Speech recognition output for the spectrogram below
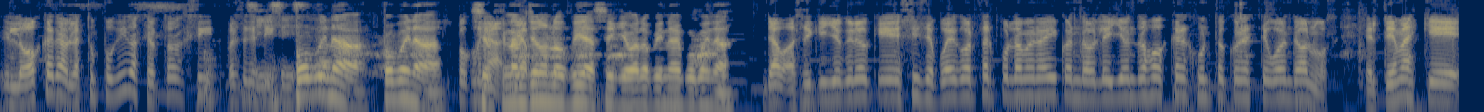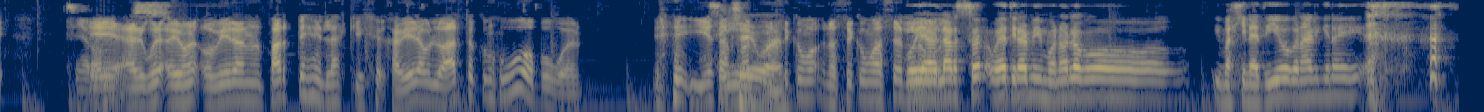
en los Oscar hablaste un poquito, ¿cierto? Sí, parece que sí. Sí, sí. Poco y nada, poco y nada. Poco y si nada, al final ya, yo no po. los vi, así que igual opinar de poco y nada. Ya, pues, así que yo creo que sí se puede cortar por lo menos ahí cuando hablé yo en los Oscars junto con este Juan de Olmos. El tema es que eh, alguna- eh, hubieran partes en las que Javier habló harto con Hugo, pues weón. y esa Sí, parte no, sé cómo, no sé cómo hacerlo. Voy a hablar solo, voy a tirar mi monólogo imaginativo con alguien ahí.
